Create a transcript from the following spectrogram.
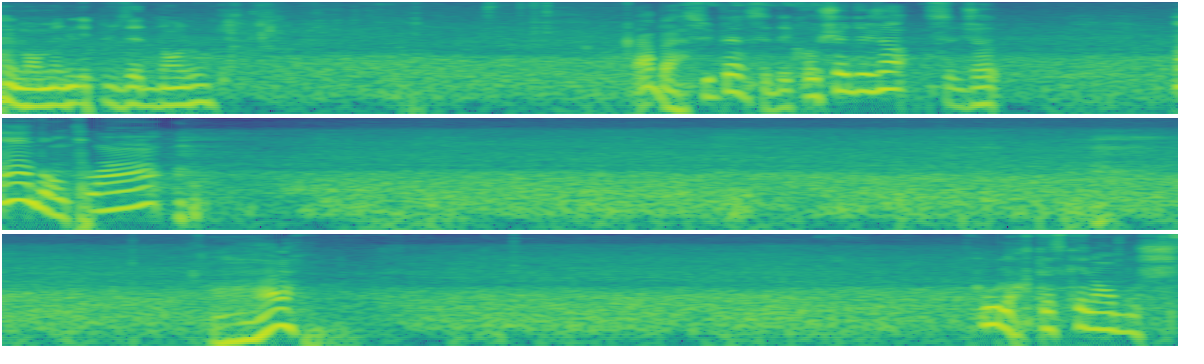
Elle m'emmène les puzettes dans l'eau. Ah ben super, c'est décroché déjà. C'est déjà un bon point. Voilà. Oula, qu'est-ce qu'elle a en bouche?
